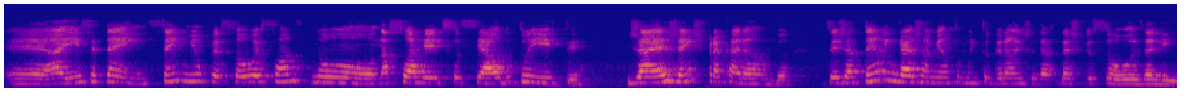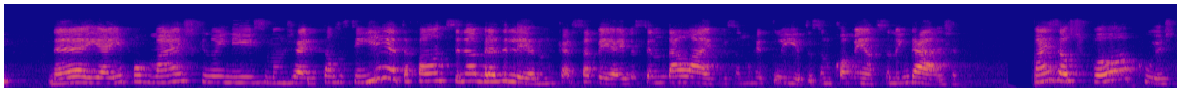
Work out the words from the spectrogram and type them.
É, aí você tem 100 mil pessoas só no, na sua rede social do Twitter. Já é gente pra caramba. Você já tem um engajamento muito grande da, das pessoas ali. Né? E aí, por mais que no início não gere tanto assim, ih, tá falando de cinema brasileiro, não quero saber. Aí você não dá like, você não retweeta, você não comenta, você não engaja. Mas aos poucos,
